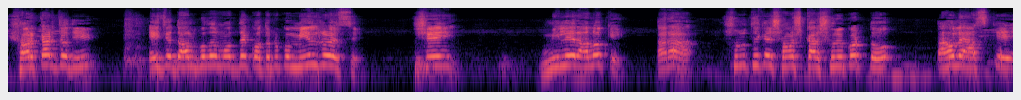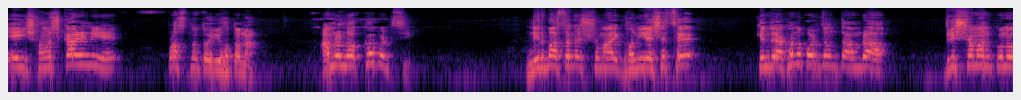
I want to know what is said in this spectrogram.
সরকার যদি এই যে দলগুলোর মধ্যে কতটুকু মিল রয়েছে সেই মিলের আলোকে তারা শুরু থেকে সংস্কার শুরু করত, তাহলে আজকে এই সংস্কার নিয়ে প্রশ্ন তৈরি হতো না। আমরা লক্ষ্য করছি, নির্বাচনের সময় ঘনিয়ে এসেছে, কিন্তু এখনও পর্যন্ত আমরা দৃশ্যমান কোনো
